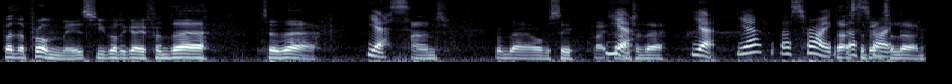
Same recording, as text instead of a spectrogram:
But the problem is you've got to go from there to there, Yes. and from there obviously back Yeah. down to there. Yeah, yeah, that's right. That's, That's, the bit right. to learn.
